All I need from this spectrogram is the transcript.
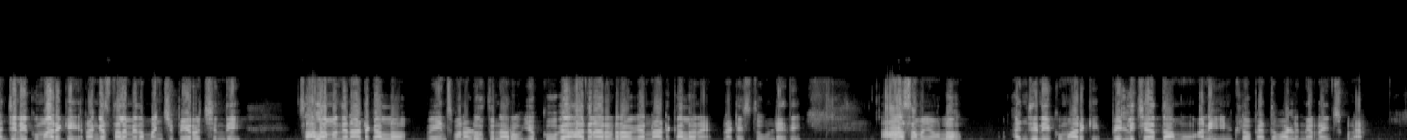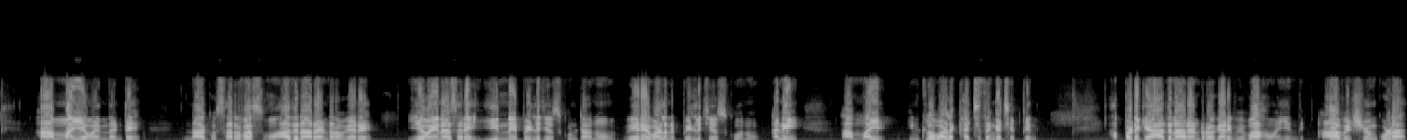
అంజనీ కుమారికి రంగస్థలం మీద మంచి పేరు వచ్చింది. చాలామంది నాటకాల్లో వేయించమని అడుగుతున్నారు. ఎక్కువగా ఆదినారాయణరావు గారి నాటకాల్లోనే నటిస్తూ ఉండేది. ఆ సమయంలో అంజనీ కుమారికి పెళ్ళి చేద్దాము అని ఇంట్లో పెద్దవాళ్ళు నిర్ణయించుకున్నారు. ఆ అమ్మాయి ఏమైందంటే నాకు సర్వస్వం ఆదినారాయణరావు గారే. ఏమైనా సరే ఈయన్నే పెళ్ళి చేసుకుంటాను వేరే వాళ్ళని పెళ్ళి చేసుకోను అని ఆ అమ్మాయి ఇంట్లో వాళ్ళకి ఖచ్చితంగా చెప్పింది. అప్పటికే ఆదినారాయణరావు గారికి వివాహం అయ్యింది. ఆ విషయం కూడా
